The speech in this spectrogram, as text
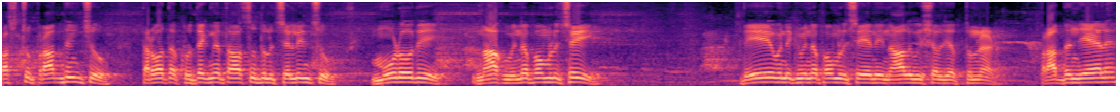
ఫస్ట్ ప్రార్థించు. తర్వాత కృతజ్ఞతాస్థుతులు చెల్లించు. మూడోది నాకు విన్నపములు చేయి. దేవునికి విన్నపములు చేయని నాలుగు విషయాలు చెప్తున్నాడు. ప్రార్థన చేయాలి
